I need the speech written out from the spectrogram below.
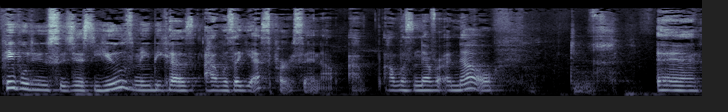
people used to just use me because i was a yes person. I, I, I was never a no. And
